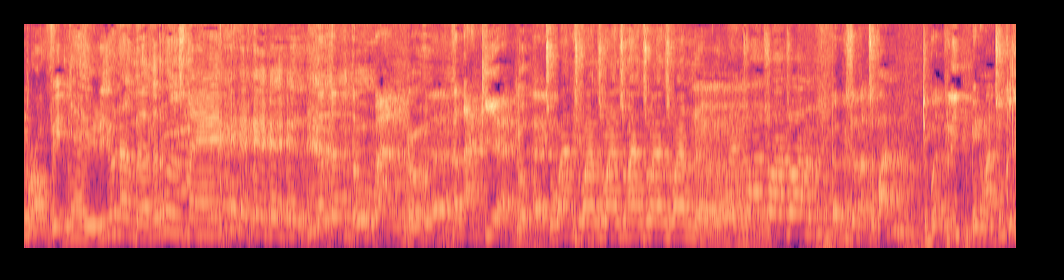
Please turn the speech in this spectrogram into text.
profitnya Helio nambah terus men. Tetap terupan, ketagihan. Oh, cuan cuan cuan cuan cuan cuan. Cuan, cuan, cuan. Gak bisa cuan, dibuat beli minuman juga.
